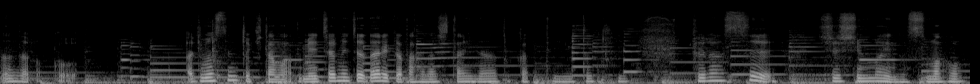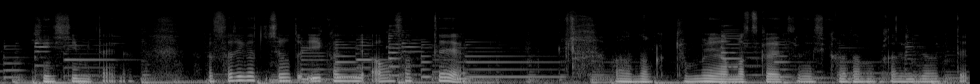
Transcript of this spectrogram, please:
なんだろうこうありません時たまめちゃめちゃ誰かと話したいなとかっていう時プラス就寝前のスマホ謹慎みたいな。なんかそれがちょうどいい感じに合わさってあなんか今日目あんま疲れてないし体も軽いなって。だ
